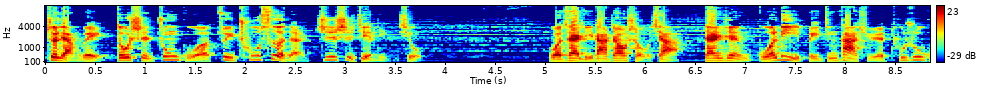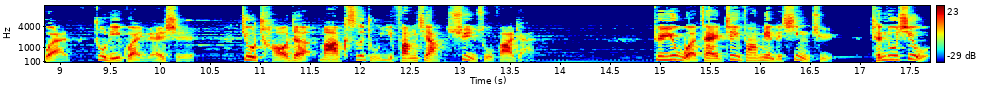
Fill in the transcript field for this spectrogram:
这两位都是中国最出色的知识界领袖。我在李大钊手下担任国立北京大学图书馆助理馆员时，就朝着马克思主义方向迅速发展。对于我在这方面的兴趣，陈独秀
